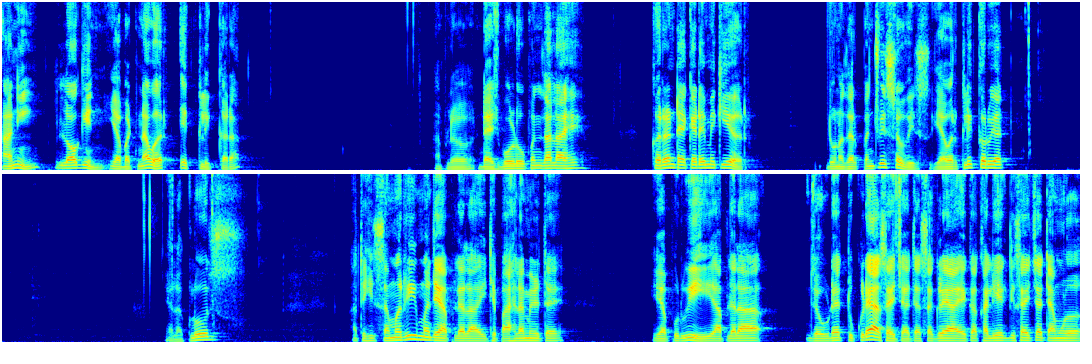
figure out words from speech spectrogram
आणि लॉग इन या बटनावर एक क्लिक करा. आपलं डॅशबोर्ड ओपन झालं आहे. करंट अकॅडमिक इयर दोन हजार पंचवीस सव्वीस यावर क्लिक करूयात. याला क्लोज आता ही समरीमध्ये आपल्याला इथे पाहायला मिळतं आहे यापूर्वी आपल्याला जेवढ्या तुकड्या असायच्या त्या सगळ्या एकाखाली एक दिसायच्या. त्यामुळं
